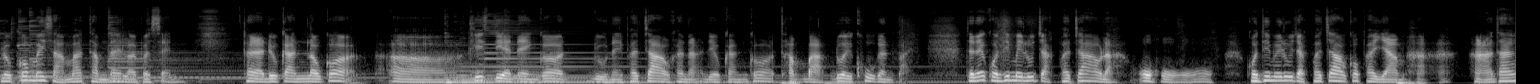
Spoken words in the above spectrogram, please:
เราก็ไม่สามารถทำได้ร้อยเปอร์เซ็นต์ขณะเดียวกันเราก็ คริสเตียนเองก็อยู่ในพระเจ้าขณะเดียวกันก็ทำบาปด้วยคู่กันไป แต่ในคนที่ไม่รู้จักพระเจ้าล่ะ โอ้โห คนที่ไม่รู้จักพระเจ้าก็พยายามหาหาทั้ง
